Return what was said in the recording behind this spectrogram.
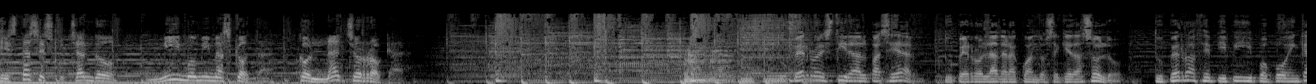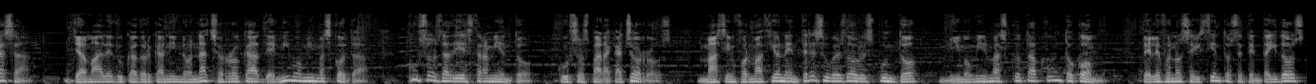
Estás escuchando Mimo mi mascota con Nacho Roca. Tu perro estira al pasear. Tu perro ladra cuando se queda solo. Tu perro hace pipí y popó en casa. Llama al educador canino Nacho Roca de Mimo Mi Mascota. Cursos de adiestramiento, cursos para cachorros. Más información en www.mimomismascota.com. Teléfono 672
